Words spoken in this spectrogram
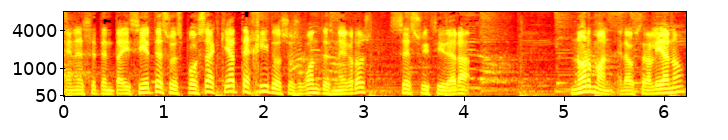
En el 77, su esposa, que ha tejido esos guantes negros, se suicidará. Norman, el australiano,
